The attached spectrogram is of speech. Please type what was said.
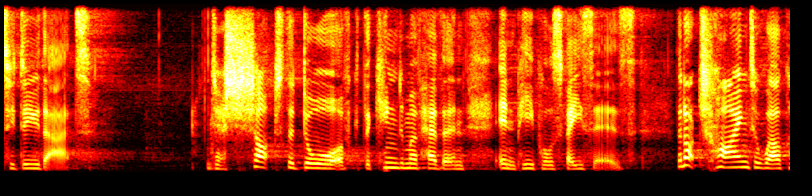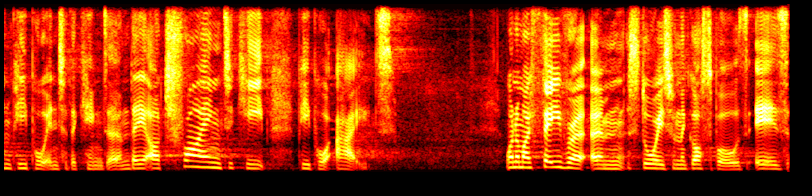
to do that. Just shut the door of the kingdom of heaven in people's faces. They're not trying to welcome people into the kingdom, they are trying to keep people out. One of my favorite um, stories from the Gospels is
